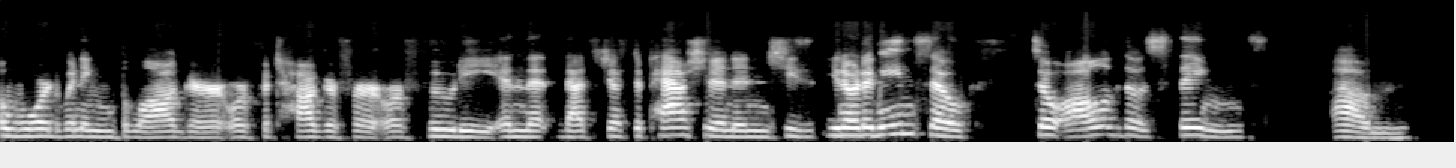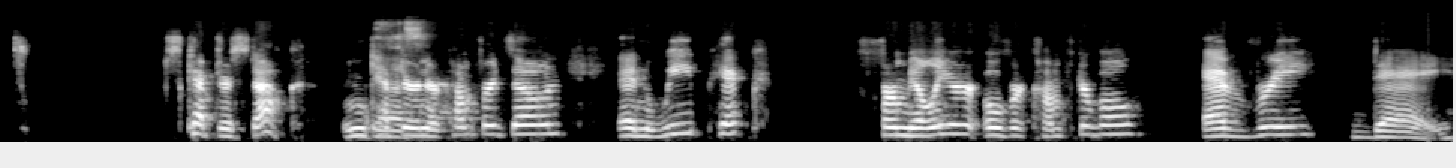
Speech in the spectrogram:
award-winning blogger or photographer or foodie, and that that's just a passion, and she's, you know what I mean? So so all of those things um, just kept her stuck and kept yes. her in her comfort zone. And we pick familiar over comfortable every day.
